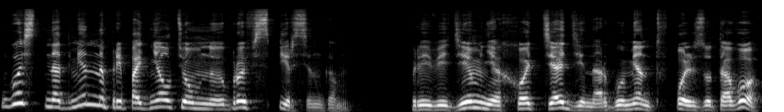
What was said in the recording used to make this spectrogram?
Гость надменно приподнял темную бровь с пирсингом. «Приведи мне хоть один аргумент в пользу того,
